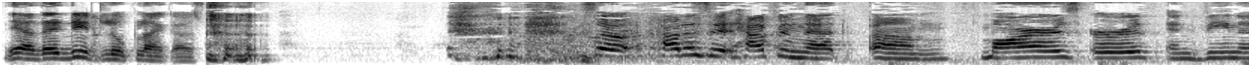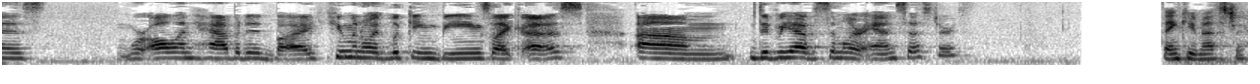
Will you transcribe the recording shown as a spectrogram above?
Yeah, they did look like us. So, how does it happen that um, Mars, Earth, and Venus were all inhabited by humanoid looking beings like us? Um, did we have similar ancestors? Thank you, Master.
